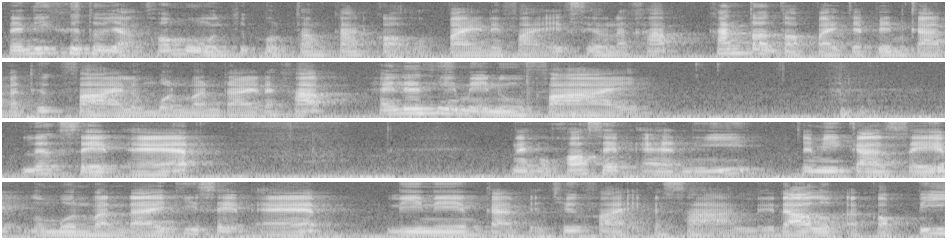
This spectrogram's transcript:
และนี่คือตัวอย่างข้อมูลที่ผมทำการกรอกลงไปในไฟล์ Excel นะครับ ขั้นตอนต่อไปจะเป็นการบันทึกไฟล์ลงบน OneDrive นะครับ ให้เลือกที่เมนูไฟล์ เลือก Save As ในหัวข้อ Save As นี้จะมีการเซฟลงบน OneDrive ที่ Save As รีเนมการเปลี่ยนชื่อไฟล์เอกสาร หรือดาวน์โหลด a copy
